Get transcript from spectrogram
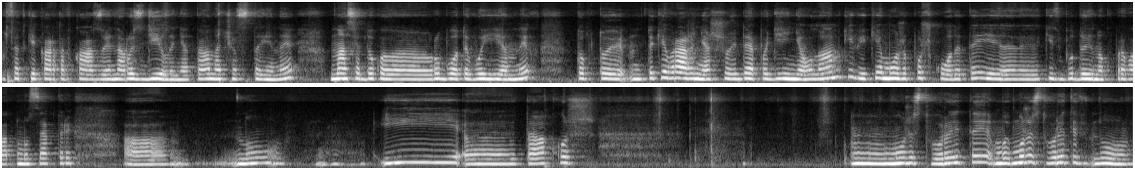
все-таки карта вказує на розділення та на частини внаслідок е, роботи воєнних. Тобто таке враження, що йде падіння уламків, яке може пошкодити е, якийсь будинок в приватному секторі. Ну, і також може створити, може створити, ну,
